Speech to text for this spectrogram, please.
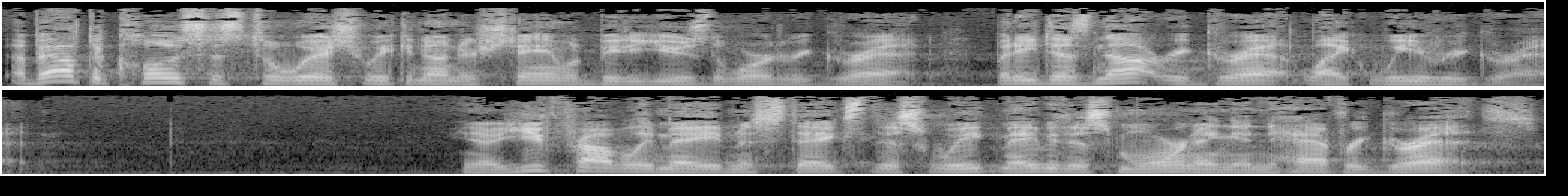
About the closest to which we can understand would be to use the word regret. But he does not regret like we regret. You know, you've probably made mistakes this week, maybe this morning, and have regrets.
